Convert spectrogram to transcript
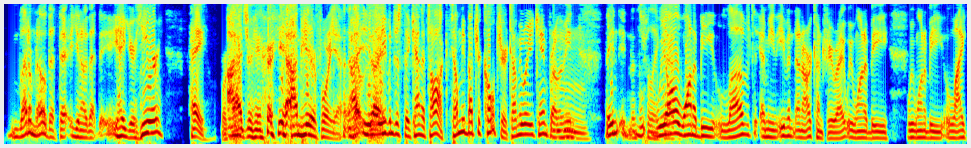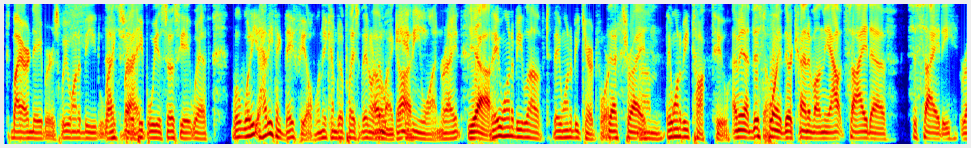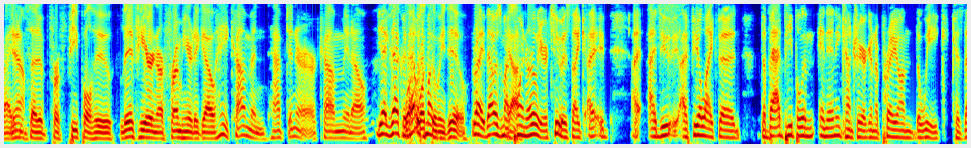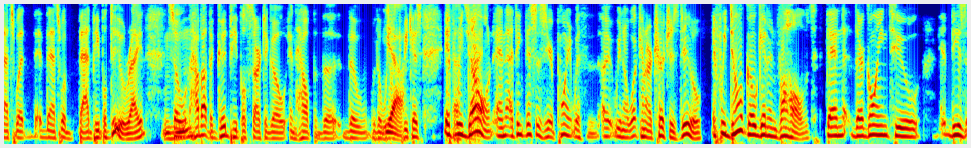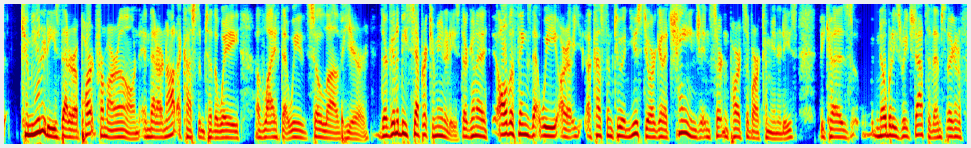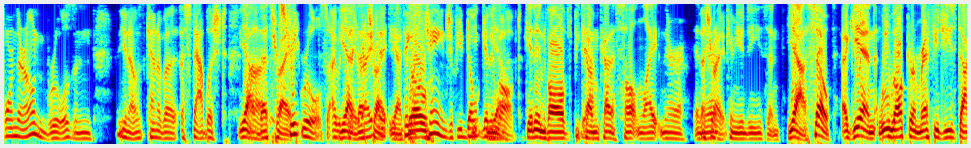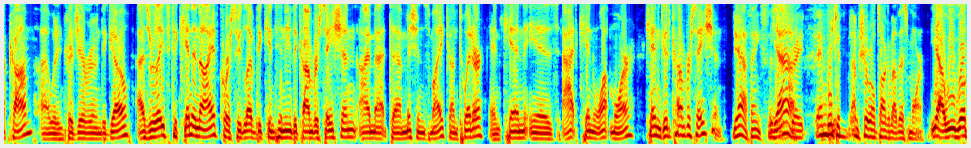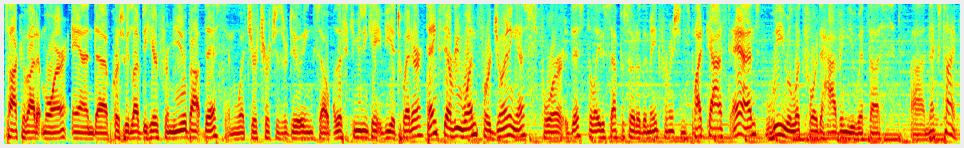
let them know that they you know that hey, you're here. hey, we're I'm- glad you're here. Yeah, I'm here for you. I, you know, even just to kind of talk. Tell me about your culture. Tell me where you came from. I mean, Mm. they That's really we good. all want to be loved. I mean, even in our country, right? We want to be we want to be liked by our neighbors. We want to be liked That's by right. the people we associate with. Well, what do you how do you think they feel when they come to a place where they don't Oh know anyone, right? yeah, They want to be loved. They want to be cared for. that's right. Um, they want to be talked to. I mean, at this So- point, they're kind of on the outside of society, right? Yeah. Instead of for people who live here and are from here to go, hey, come and have dinner or come, you know, Yeah, exactly. what, that was what my can we do? Right. That was my Yeah. point earlier too. Is like I, I, I do. I feel like the the bad people in, in any country are going to prey on the weak because that's what that's what bad people do. Right. So Mhm. how about the good people start to go and help the the the weak? Yeah. Because if we That's right. don't, and I think this is your point with uh, you know what can our churches do? If we don't go get involved, then they're going to these communities that are apart from our own and that are not accustomed to the way of life that we so love here, they're going to be separate communities. They're going to, all the things that we are accustomed to and used to are going to change in certain parts of our communities because nobody's reached out to them. So they're going to form their own rules and you know, it's kind of a established yeah, uh, that's right. street rules. I would yeah, say that's right. right. Yeah, things Go, change if you don't get yeah, involved. Get involved, become yeah. kind of salt and light in their in that's their right. communities, and yeah. So again, we welcome refugees.com. I would encourage everyone to go. As relates to Ken and I, of course, we'd love to continue the conversation. I'm at uh, Missions Mike on Twitter, and Ken is at Ken Watmore. Ken, good conversation. Yeah, thanks. This yeah. is great. And we could, I'm sure we'll talk about this more. Yeah, we will talk about it more. And uh, of course, we'd love to hear from you about this and what your churches are doing. So let's communicate via Twitter. Thanks everyone for joining us for this, the latest episode of the Made for Missions podcast. And we will look forward to having you with us uh, next time.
